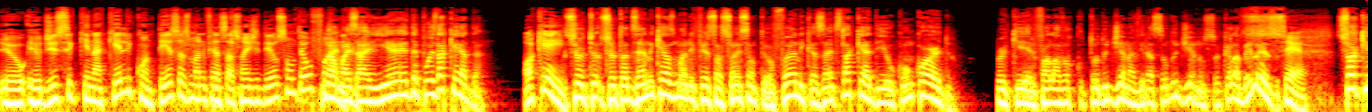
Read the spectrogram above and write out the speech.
eu, eu disse que naquele contexto as manifestações de Deus são teofânicas. Não, mas aí é depois da queda. Ok. O senhor, senhor tá dizendo que as manifestações são teofânicas antes da queda, e eu concordo. Porque ele falava todo dia, na viração do dia, não sei o que lá, beleza. Certo. Só que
